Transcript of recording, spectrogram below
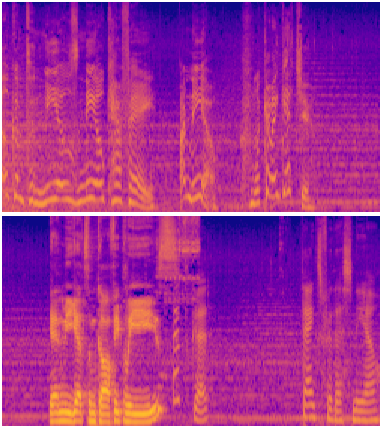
Welcome to Neo's Neo Cafe. I'm Neo. What can I get you? Can we get some coffee, please? That's good. Thanks for this, Neo.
